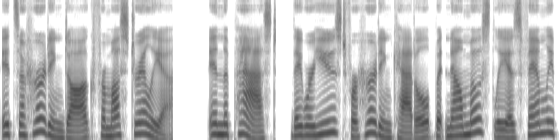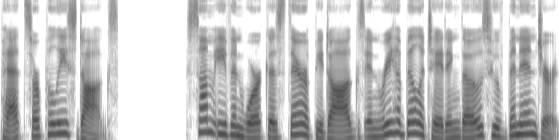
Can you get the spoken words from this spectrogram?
It's a herding dog from Australia. In the past, they were used for herding cattle, but now mostly as family pets or police dogs. Some even work as therapy dogs in rehabilitating those who've been injured.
